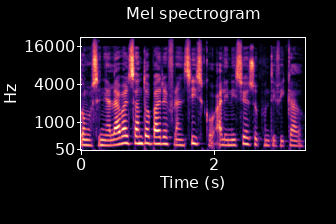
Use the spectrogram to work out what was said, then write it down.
como señalaba el Santo Padre Francisco al inicio de su pontificado,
